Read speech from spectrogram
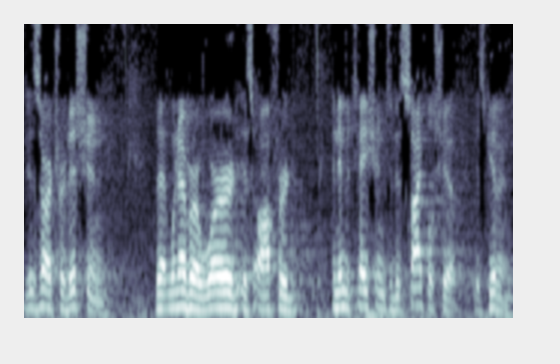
It is our tradition that whenever a word is offered, an invitation to discipleship is given.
